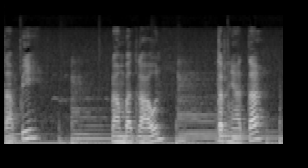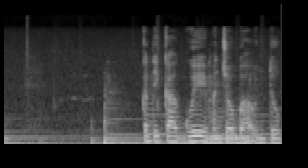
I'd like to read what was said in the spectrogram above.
Tapi lambat laun ternyata ketika gue mencoba untuk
